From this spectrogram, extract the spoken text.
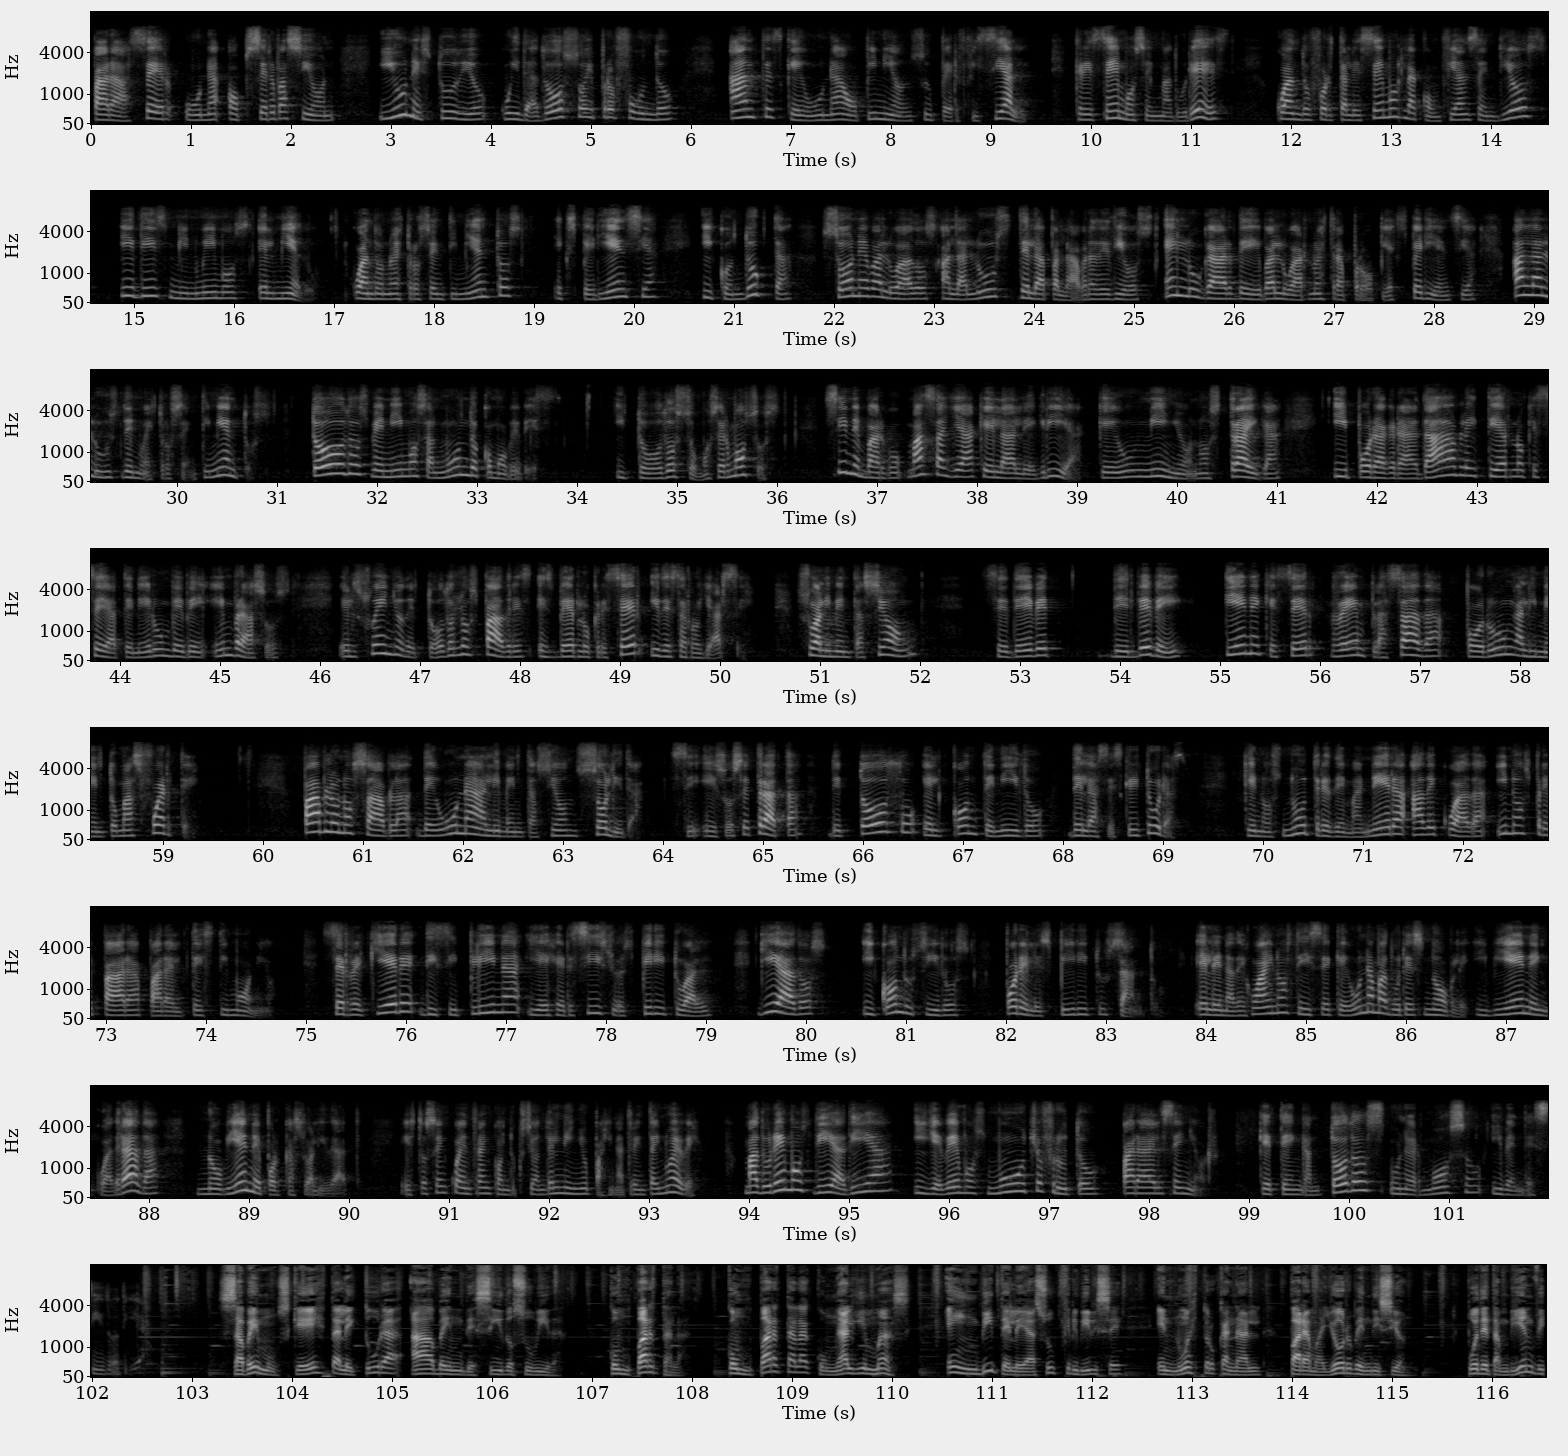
para hacer una observación y un estudio cuidadoso y profundo antes que una opinión superficial. Crecemos en madurez cuando fortalecemos la confianza en Dios y disminuimos el miedo, cuando nuestros sentimientos, experiencia y conducta son evaluados a la luz de la palabra de Dios en lugar de evaluar nuestra propia experiencia a la luz de nuestros sentimientos. Todos venimos al mundo como bebés y todos somos hermosos. Sin embargo, más allá que la alegría que un niño nos traiga y por agradable y tierno que sea tener un bebé en brazos, el sueño de todos los padres es verlo crecer y desarrollarse. Su alimentación se debe del bebé tiene que ser reemplazada por un alimento más fuerte. Pablo nos habla de una alimentación sólida. Si eso se trata de todo el contenido de las escrituras, que nos nutre de manera adecuada y nos prepara para el testimonio. Se requiere disciplina y ejercicio espiritual guiados y conducidos por el Espíritu Santo. Elena de Juan nos dice que una madurez noble y bien encuadrada no viene por casualidad esto se encuentra en Conducción del Niño, página 39. Maduremos día a día y llevemos mucho fruto para el Señor. Que tengan todos un hermoso y bendecido día. Sabemos que esta lectura ha bendecido su vida. compártala, compártala con alguien más e invítele a suscribirse en nuestro canal para mayor bendición. Puede también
